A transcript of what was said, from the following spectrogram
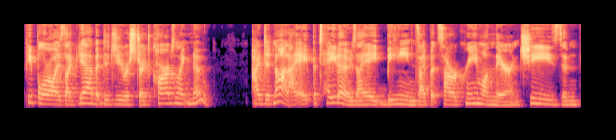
people are always like, "Yeah, but did you restrict carbs?" I'm like, "No. I did not. I ate potatoes, I ate beans, I put sour cream on there and cheese, and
